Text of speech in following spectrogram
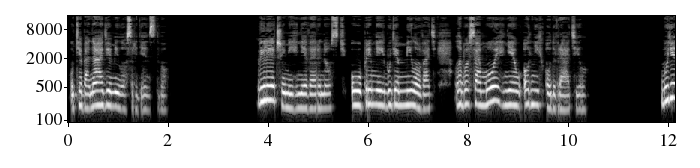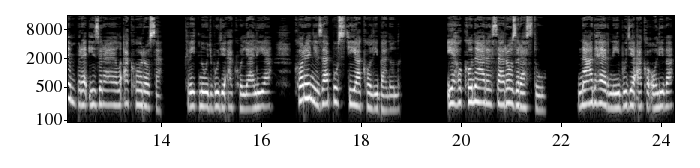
u teba nájde milosrdenstvo. Vyliečim ich nevernosť, úprimne ich budem milovať, lebo sa môj hnev od nich odvrátil. Budem pre Izrael ako rosa, Kvitnúť bude ako ľalia, korene zapustí ako Libanon. Jeho konáre sa rozrastú. Nádherný bude ako oliva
